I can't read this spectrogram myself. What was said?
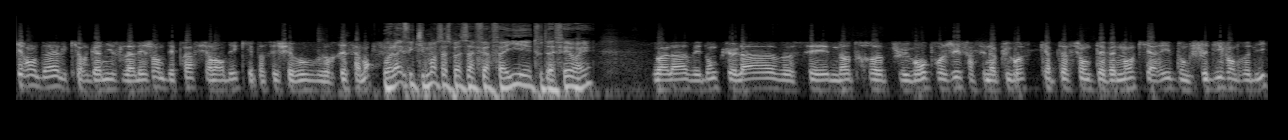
Cyrandale qui organise la légende des princes irlandais qui est passé chez vous récemment. Voilà, effectivement, ça se passe à faire failli, tout à fait, oui. Voilà, et donc euh, là, euh, c'est notre plus gros projet, enfin c'est notre plus grosse captation d'événements qui arrive, donc jeudi, vendredi,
